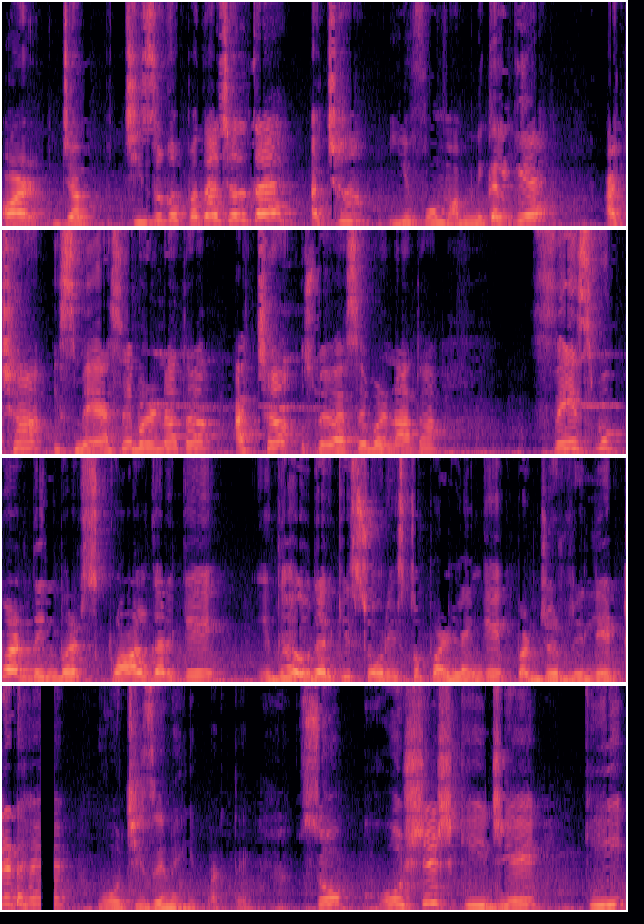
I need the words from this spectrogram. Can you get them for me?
और जब चीज़ों का पता चलता है अच्छा ये फॉर्म अब निकल गया है। अच्छा इसमें ऐसे भरना था। अच्छा उसमें वैसे भरना था। फेसबुक पर दिन भर स्क्रॉल करके इधर उधर की स्टोरीज तो पढ़ लेंगे बट जो रिलेटेड है वो चीज़ें नहीं पढ़ते। सो so, कोशिश कीजिए कि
